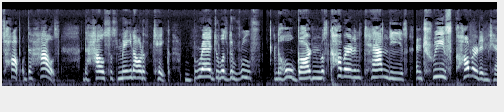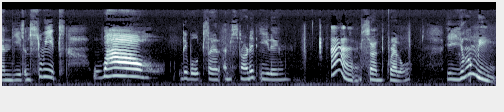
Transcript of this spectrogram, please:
top of the house. The house was made out of cake. Bread was the roof. The whole garden was covered in candies, and trees covered in candies and sweets. Wow, they both said and started eating. Mmm, said Gretel. Yummy.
